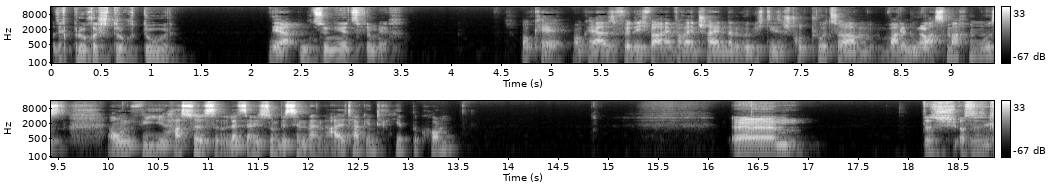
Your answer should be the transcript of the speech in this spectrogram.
Also ich brauche eine Struktur. Ja. Funktioniert es für mich. Okay, okay. Also für dich war einfach entscheidend, dann wirklich diese Struktur zu haben, wann genau. du was machen musst. Und wie hast du es letztendlich so ein bisschen in deinen Alltag integriert bekommen? Ähm, das ist, also ich,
